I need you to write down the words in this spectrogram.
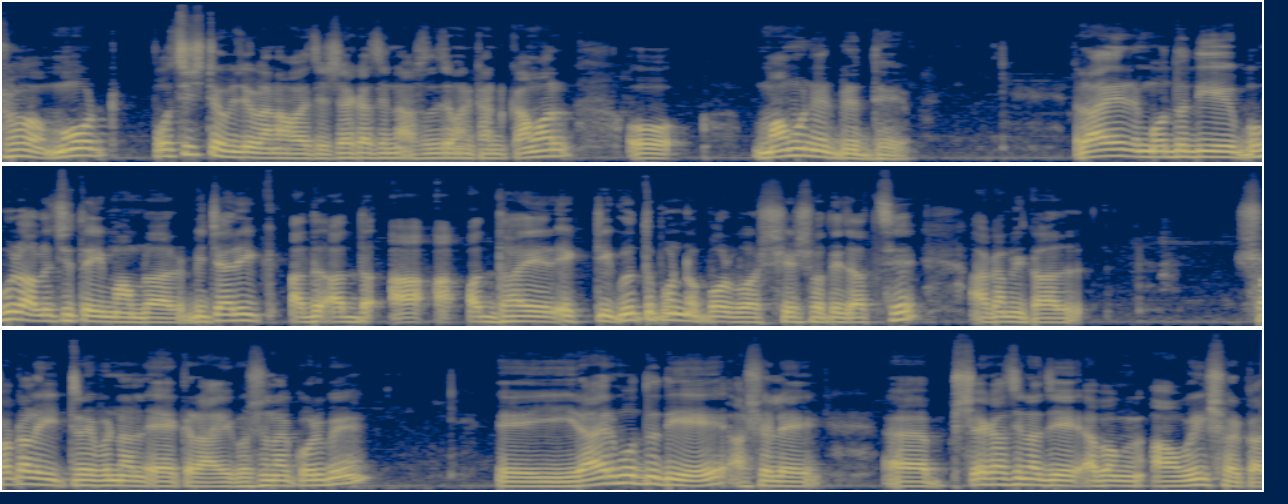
সহ মোট পঁচিশটি অভিযোগ আনা হয়েছে, শেখ হাসিনা, আসাদুজ্জামান খান, কামাল ও মামুনের বিরুদ্ধে। রায়ের মধ্য দিয়ে বহুল আলোচিত এই মামলার বিচারিক অধ্যায়ের একটি গুরুত্বপূর্ণ পর্ব শেষ হতে যাচ্ছে। আগামীকাল সকালে এই ট্রাইব্যুনাল এক রায় ঘোষণা করবে। এই রায়ের মধ্য দিয়ে আসলে শেখ হাসিনা যে এবং আওয়ামী সরকার,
